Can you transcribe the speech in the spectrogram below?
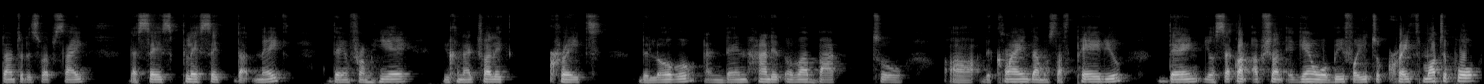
down to this website that says placeit.net then from here you can actually create the logo and then hand it over back to uh, the client that must have paid you. Then your second option again will be for you to create multiple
